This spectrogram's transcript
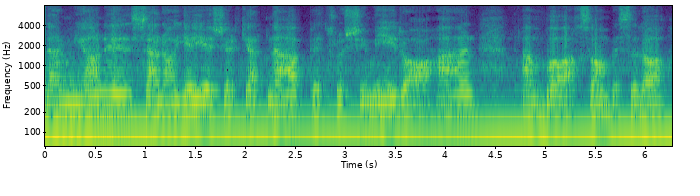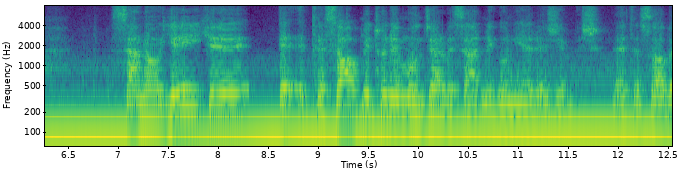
در میان صنایع شرکت نفت پتروشیمی راهن انواع اقسام به صلاح صنایعی که اعتصاب می‌تونه منجر به سرنگونی رژیم بشه. اعتصاب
